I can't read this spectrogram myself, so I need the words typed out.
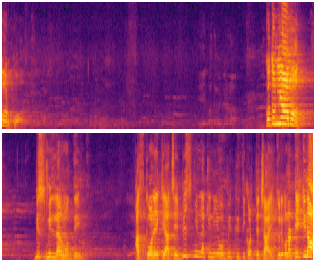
বরকত কত নিয়ামত। বিসমিল্লার মধ্যে। আজকে অনেকে আছে বিসমিল্লাকে নিয়েও বিকৃতি করতে চাই জোরে কোনো ঠিক না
